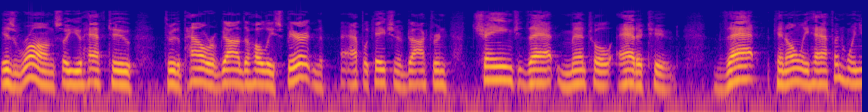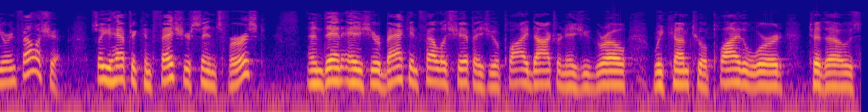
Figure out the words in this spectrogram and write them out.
is wrong. So you have to through the power of God the Holy Spirit and the application of doctrine, change that mental attitude. That can only happen when you're in fellowship. So you have to confess your sins first, and then as you're back in fellowship, as you apply doctrine, as you grow, we come to apply the Word to those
